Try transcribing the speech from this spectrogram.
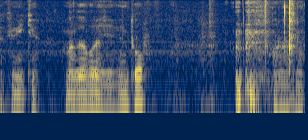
как видите, многообразие винтов разных.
